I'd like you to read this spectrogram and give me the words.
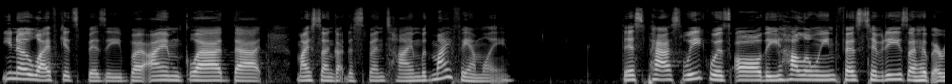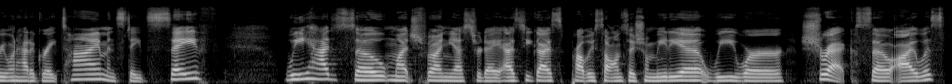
you know, life gets busy. But I am glad that my son got to spend time with my family. This past week was all the Halloween festivities. I hope everyone had a great time and stayed safe. We had so much fun yesterday. As you guys probably saw on social media, we were Shrek. So I was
